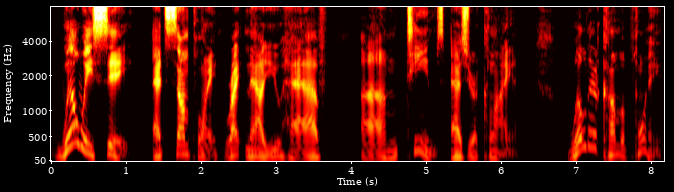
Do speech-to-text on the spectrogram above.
will we see at some point, right now you have um, teams as your client. Will there come a point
